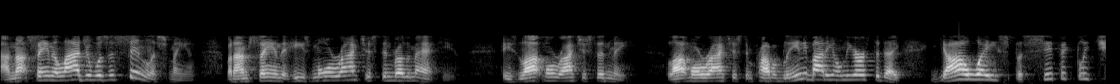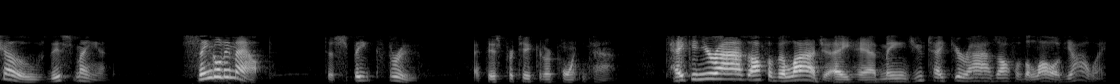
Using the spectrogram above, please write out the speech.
I'm not saying Elijah was a sinless man, but I'm saying that he's more righteous than Brother Matthew. He's a lot more righteous than me. A lot more righteous than probably anybody on the earth today. Yahweh specifically chose this man, singled him out to speak through at this particular point in time. Taking your eyes off of Elijah, Ahab, means you take your eyes off of the law of Yahweh.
